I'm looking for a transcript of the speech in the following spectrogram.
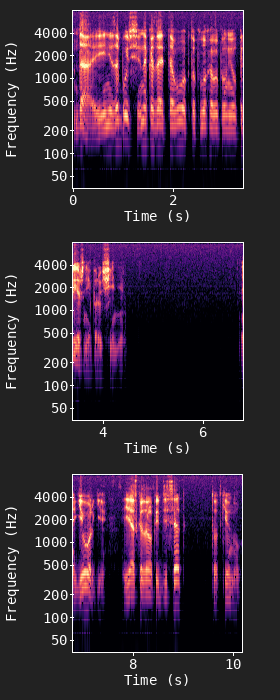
Да, и не забудь наказать того, кто плохо выполнил прежние поручения. Георгий, я сказал пятьдесят? Тот кивнул.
